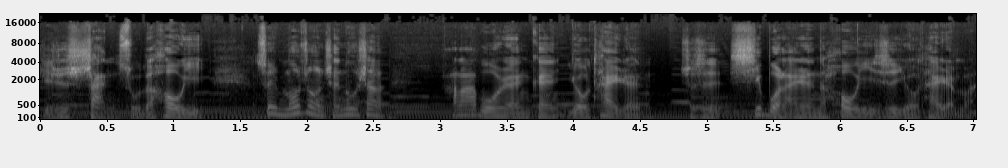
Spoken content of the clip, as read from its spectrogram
也是闪族的后裔。所以某种程度上，阿拉伯人跟犹太人，就是希伯来人的后裔是犹太人嘛？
